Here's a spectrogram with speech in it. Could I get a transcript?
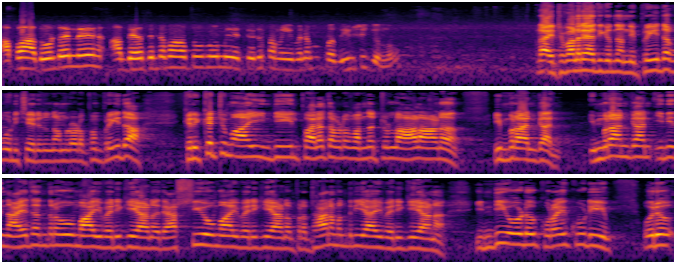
അപ്പൊ അതുകൊണ്ട് തന്നെ അദ്ദേഹത്തിന്റെ ഭാഗത്തു നിന്നും മികച്ചൊരു സമീപനം പ്രതീക്ഷിക്കുന്നു. റൈറ്റ് വളരെയധികം നന്ദി. പ്രീത കൂടി ചേരുന്നു നമ്മളോടൊപ്പം. പ്രീത ക്രിക്കറ്റുമായി ഇന്ത്യയിൽ പലതവണ വന്നിട്ടുള്ള ആളാണ് ഇമ്രാൻഖാൻ ഇമ്രാൻഖാൻ ഇനി നയതന്ത്രവുമായി വരികയാണ് രാഷ്ട്രീയവുമായി വരികയാണ് പ്രധാനമന്ത്രിയായി വരികയാണ്. ഇന്ത്യയോട് കുറെ കൂടി ഒരു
